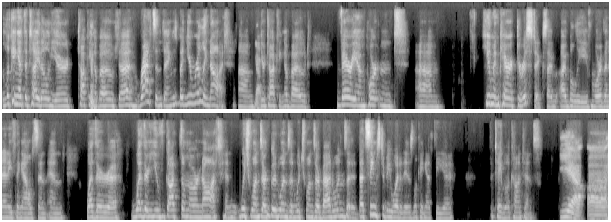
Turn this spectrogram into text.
looking at the title you're talking about uh, rats and things but you're really not. Um, no. you're talking about very important um, human characteristics I, I believe more than anything else. And and whether uh, whether you've got them or not, and which ones are good ones and which ones are bad ones. Uh, that seems to be what it is. Looking at the uh, the table of contents. Yeah. Uh,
